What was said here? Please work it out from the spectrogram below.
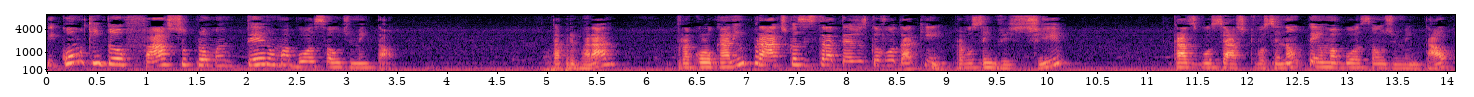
E como que então eu faço para manter uma boa saúde mental? Tá preparado? Para colocar em prática as estratégias que eu vou dar aqui. Para você investir, caso você ache que você não tem uma boa saúde mental,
